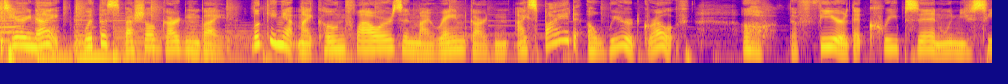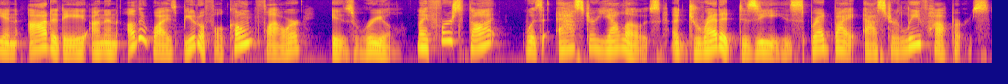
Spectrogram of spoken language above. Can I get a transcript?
Terry Knight with a special garden bite. Looking at my coneflowers in my rain garden, I spied a weird growth. Oh, the fear that creeps in when you see an oddity on an otherwise beautiful coneflower is real. My first thought was aster yellows, a dreaded disease spread by aster leafhoppers.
